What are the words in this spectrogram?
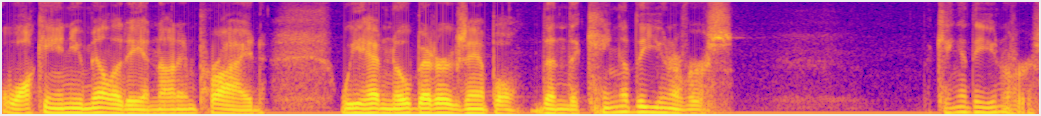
walking in humility and not in pride, we have no better example than the King of the universe. The King of the universe,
